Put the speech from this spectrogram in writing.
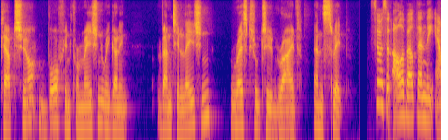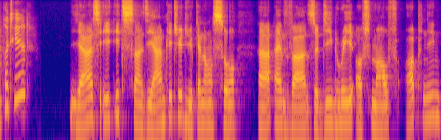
capture both information regarding ventilation, respiratory drive, and sleep. So is it all about then the amplitude? Yes, it, it's uh, the amplitude. You can also uh, have uh, the degree of mouth opening.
